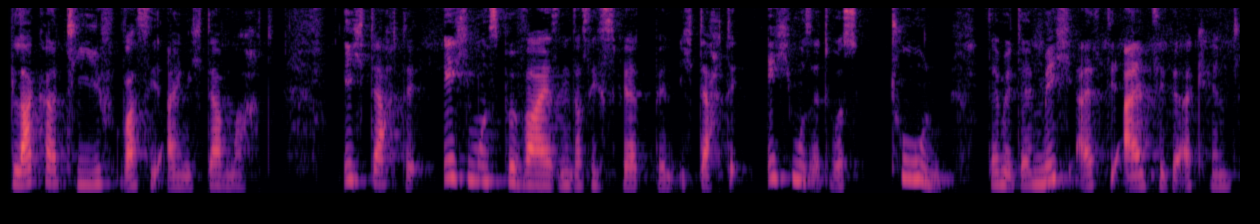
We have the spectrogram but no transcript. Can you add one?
plakativ, was sie eigentlich da macht. Ich dachte, ich muss beweisen, dass ich es wert bin. Ich dachte, ich muss etwas tun, damit er mich als die Einzige erkennt.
